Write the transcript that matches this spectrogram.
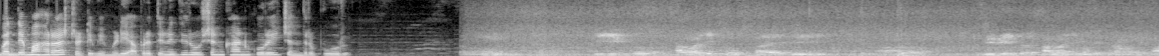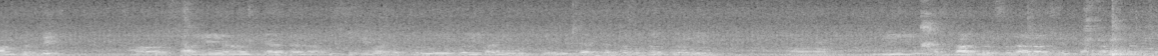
Vande Maharashtra T V media प्रतिनिधी रोशन खानकुरे चंद्रपूर. ही एक सामाजिक संस्था आहे जी विविध सामाजिक क्षेत्रामध्ये काम करते. शालेय विद्यार्थ्यांना पुस्तके वाटप करणे गरीब आणि होतकरी विद्यार्थ्यांना मदत करणे. अ, अपघातग्रस्त झाला असेल त्यांना मदत करणे.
